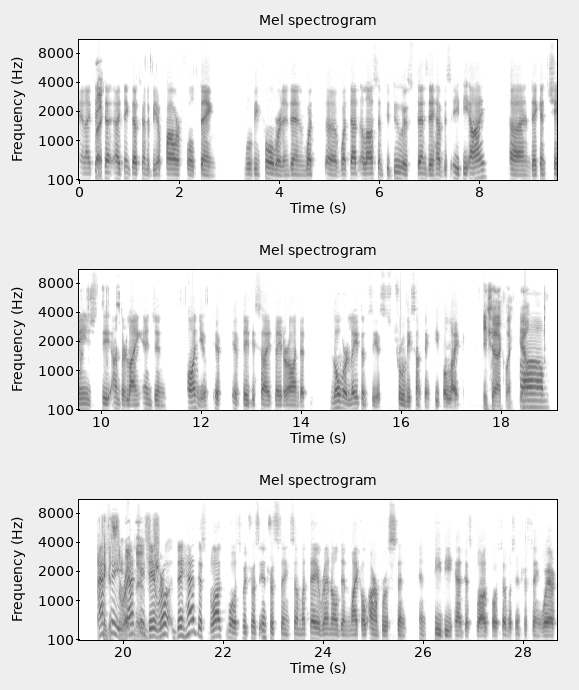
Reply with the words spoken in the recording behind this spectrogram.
And I think right. that, I think that's going to be a powerful thing moving forward. And then what, uh, what that allows them to do is then they have this API, uh, and they can change the underlying engine on you if, if they decide later on that lower latency is truly something people like. Exactly. Yeah. Um, I actually, think it's the right actually, move. They sure. wrote, they had this blog post which was interesting. So Matei Reynolds and Michael Armbrust and, and TD had this blog post that was interesting where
